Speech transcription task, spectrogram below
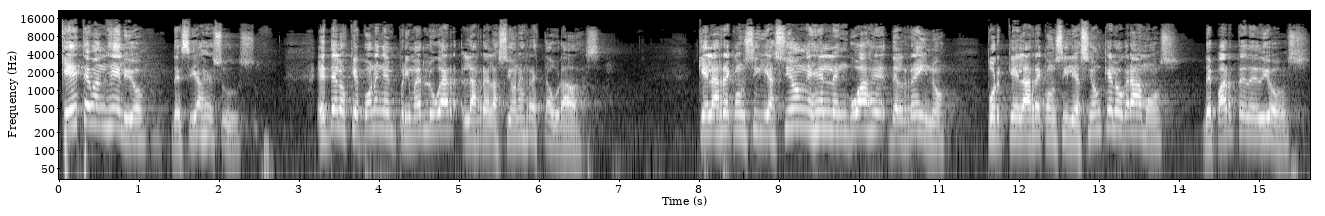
Que este evangelio, decía Jesús, es de los que ponen en primer lugar las relaciones restauradas que la reconciliación es el lenguaje del reino, porque la reconciliación que logramos de parte de Dios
